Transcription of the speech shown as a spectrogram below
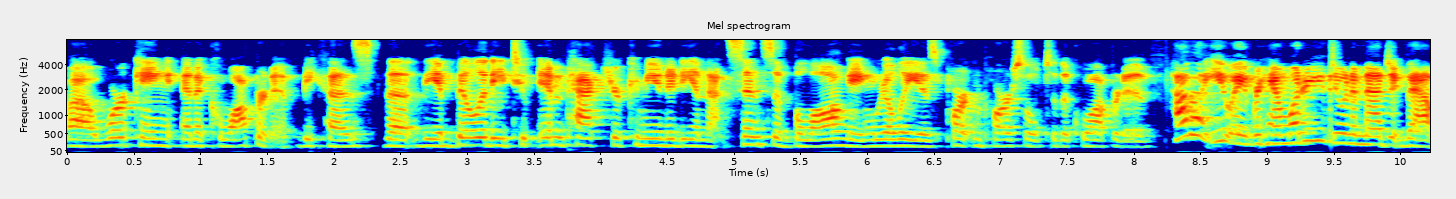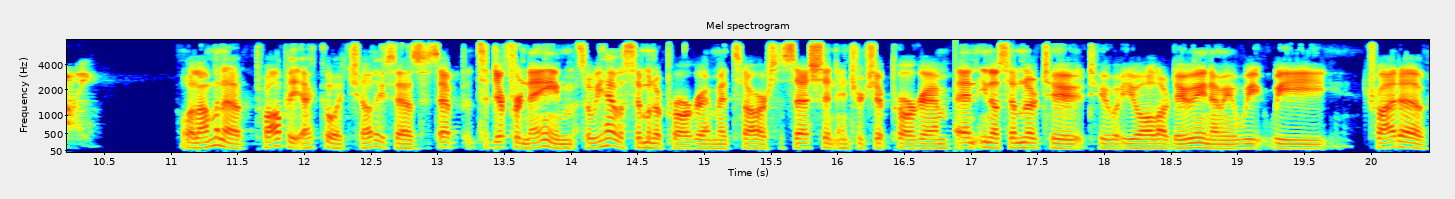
uh, working at a cooperative because the the ability to impact your community and that sense of belonging really is part and parcel to the cooperative. How about you, Abraham? What are you doing in Magic Valley? Well, I'm going to probably echo what Chellie says, except it's a different name. So we have a similar program. It's our succession internship program, and you know, similar to to what you all are doing. I mean, we we try to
